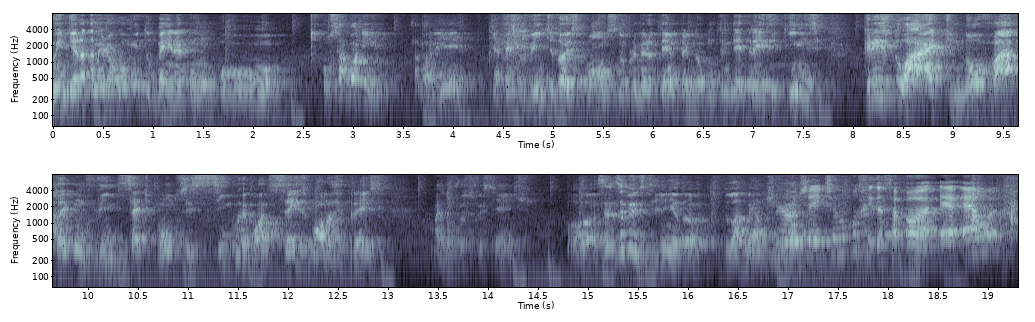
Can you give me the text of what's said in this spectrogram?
o Indiana também jogou muito bem, né? Com o, o Saboninho. Saboninho, que tinha feito 22 pontos no primeiro tempo, terminou com 33 e 15. Cris Duarte, novato aí com 27 pontos e 5 rebotes, 6 bolas e 3. Mas não foi suficiente. Pô, você, você viu o estilinho do, do Lamelo chegando? Não, gente, eu não consigo. Essa, ó, é, é o-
